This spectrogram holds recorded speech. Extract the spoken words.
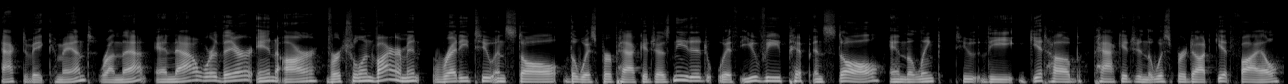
activate command. Run that. And now we're there in our virtual environment, ready to install the Whisper package as needed with uv pip install and the link to the GitHub package in the whisper.git file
